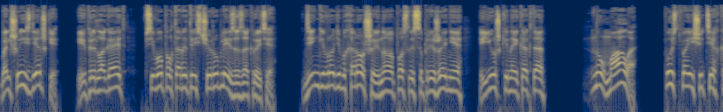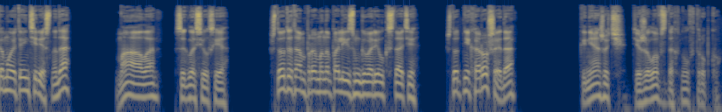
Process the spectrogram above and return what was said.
большие издержки, и предлагает всего полторы тысячи рублей за закрытие. Деньги вроде бы хорошие, но после сопряжения Юшкиной как-то... Ну, мало. Пусть поищет тех, кому это интересно, да? Мало, согласился я. Что ты там про монополизм говорил, кстати? Что-то нехорошее, да? Княжич тяжело вздохнул в трубку.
